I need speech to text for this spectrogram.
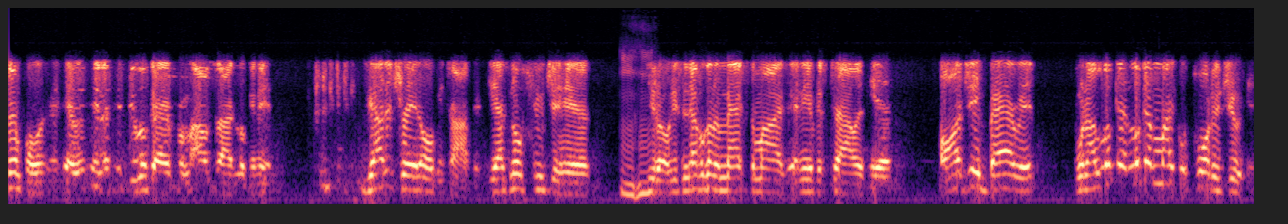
simple. If you look at it from outside looking in, you got to trade Obi Toppin. He has no future here. You know, he's never going to maximize any of his talent here. R.J. Barrett. When I look at look at Michael Porter Jr.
